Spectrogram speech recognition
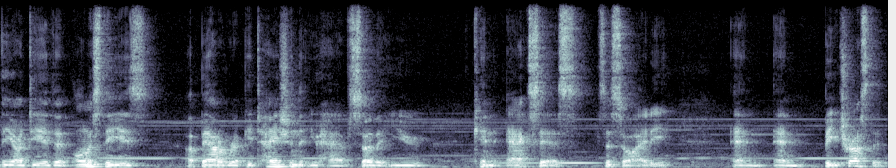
the idea that honesty is about a reputation that you have so that you can access society and, and be trusted.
